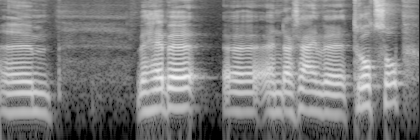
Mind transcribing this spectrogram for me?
Um, we hebben, uh, en daar zijn we trots op,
